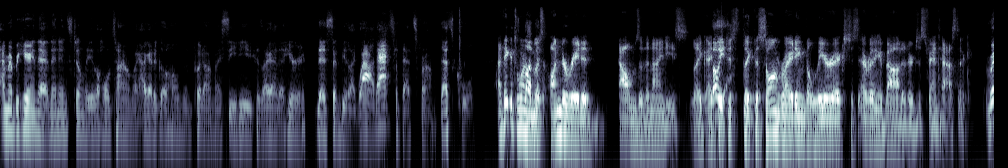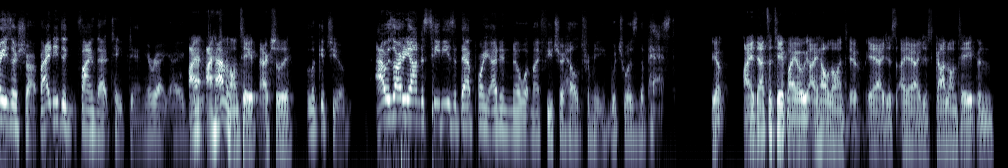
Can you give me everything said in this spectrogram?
I remember hearing that, and then instantly the whole time I'm like, I got to go home and put on my CD because I got to hear this and be like, wow, that's what that's from. That's cool. I think it's one of Love the most underrated albums of the '90s. Like I Oh, think yeah. just like the songwriting, the lyrics, just everything about it are just fantastic. Razor sharp. I need to find that tape, Dan. You're right. I. I, I have it on tape actually. Look at you. I was already on to CDs at that point. I didn't know what my future held for me, which was the past. Yep. I that's a tape I I held on to. Yeah, I just I, I just got it on tape and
